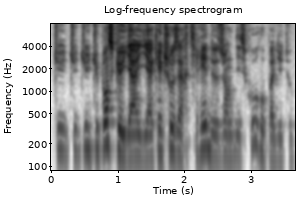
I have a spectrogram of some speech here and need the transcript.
Tu, tu, tu, tu penses qu'il y a, quelque chose à retirer de ce genre de discours ou pas du tout?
